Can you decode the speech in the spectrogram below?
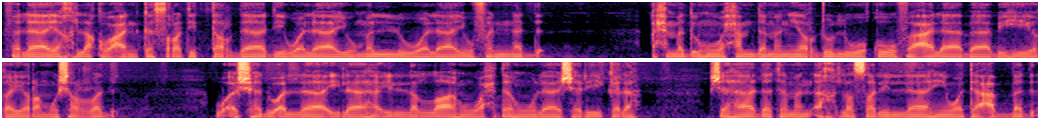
فلا يخلق عن كثرة الترداد ولا يمل ولا يفند. أحمده حمد من يرجو الوقوف على بابه غير مشرد. وأشهد أن لا إله إلا الله وحده لا شريك له. شهادة من أخلص لله وتعبد.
